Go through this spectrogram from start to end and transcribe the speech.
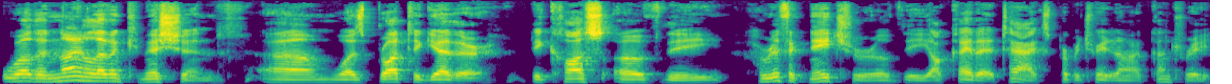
Well, the 9 11 Commission um, was brought together because of the horrific nature of the Al Qaeda attacks perpetrated on our country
